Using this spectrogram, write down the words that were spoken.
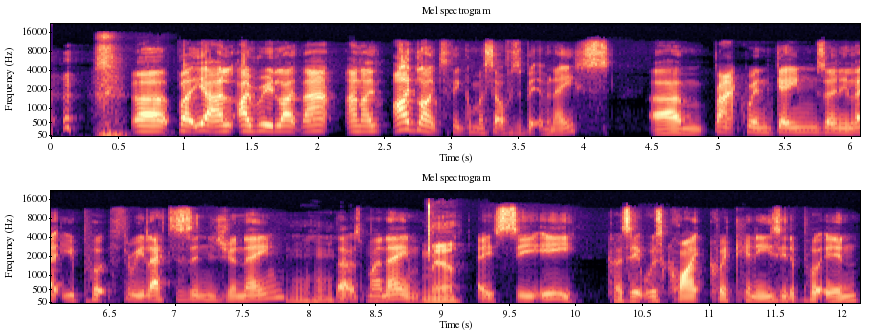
uh, but yeah, I, I really like that, and I, I'd like to think of myself as a bit of an ace. Um, back when games only let you put three letters in as your name, Mhm. that was my name, Yeah. A C E, because it was quite quick and easy to put in,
